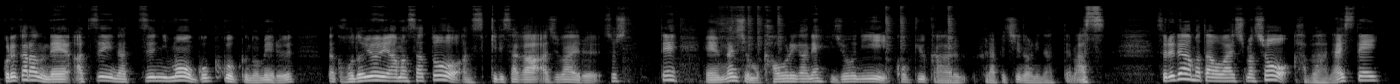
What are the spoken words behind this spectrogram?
これからのね、暑い夏にもごくごく飲める、なんか程よい甘さと、あの、スッキリさが味わえる、そして、で、えー何しろもう香りがね、非常にいい高級感あるフラペチーノになってます。それではまたお会いしましょう。Have a nice day!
